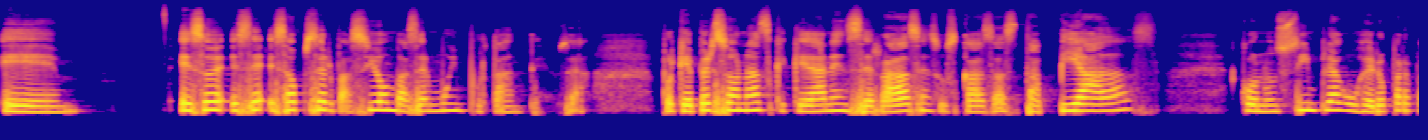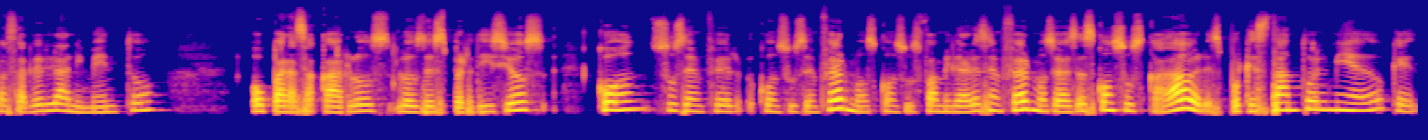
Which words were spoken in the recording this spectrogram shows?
Eh, eso, esa observación va a ser muy importante, o sea, porque hay personas que quedan encerradas en sus casas, tapiadas, con un simple agujero para pasarle el alimento o para sacar los, desperdicios con sus, con sus enfermos, con sus familiares enfermos, y a veces con sus cadáveres, porque es tanto el miedo que,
